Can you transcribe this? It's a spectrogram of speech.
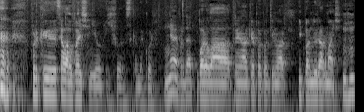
Porque, sei lá, eu vejo e eu, ih, foda-se, anda corpo. Yeah, é verdade. Bora lá treinar que é para continuar e para melhorar mais. Uhum.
